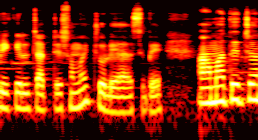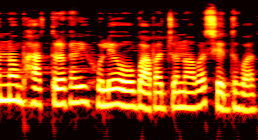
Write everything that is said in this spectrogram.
বিকেল চারটের সময় চলে আসবে। আমাদের জন্য ভাত তরকারি হলেও বাবার জন্য আবার সেদ্ধ ভাত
